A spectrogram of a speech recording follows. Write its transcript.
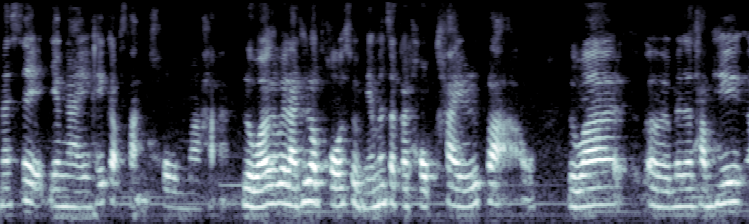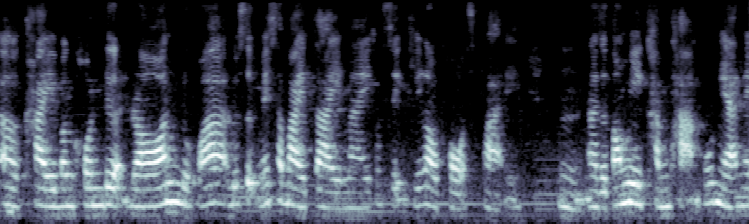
เมสเซจยังไงให้กับสังคมอะค่ะหรือว่าเวลาที่เราโพสต์แบบนี้มันจะกระทบใครหรือเปล่า หรือว่าเออมันจะทำให้เออใครบางคนเดือดร้อนหรือว่ารู้สึกไม่สบายใจไหมกับสิ่งที่เราโพสต์ไปอืมอาจจะต้องมีคำถามพวกนี้ใน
